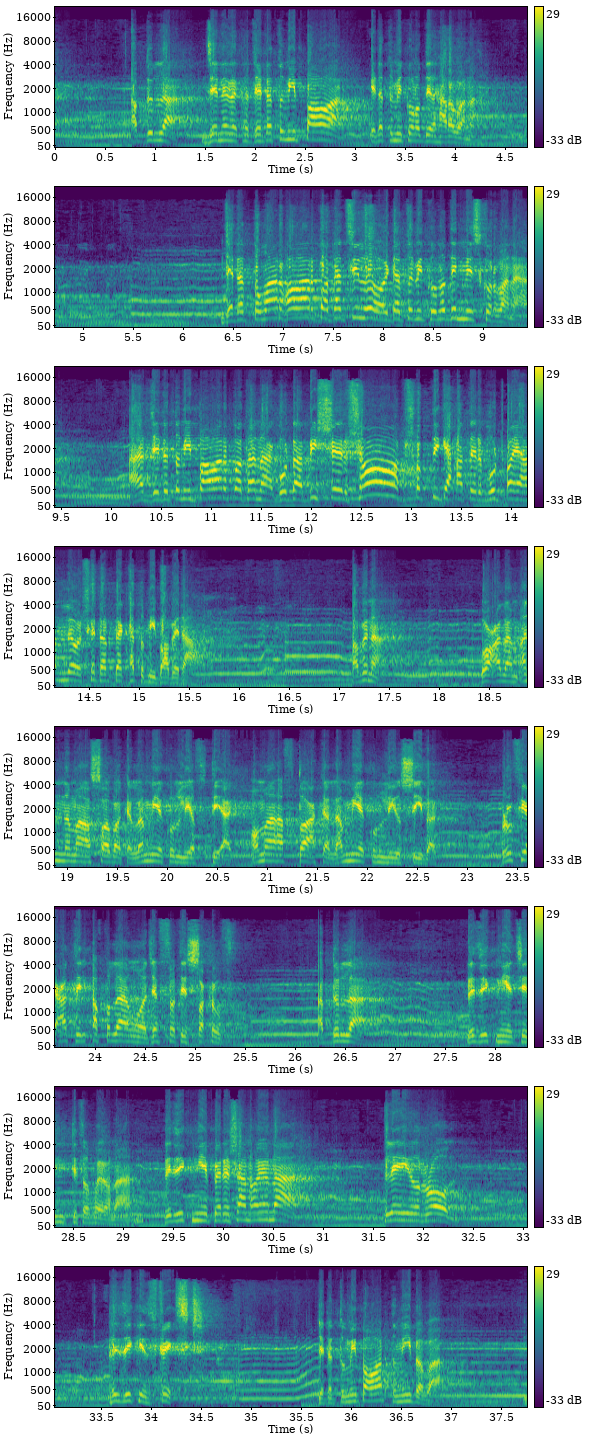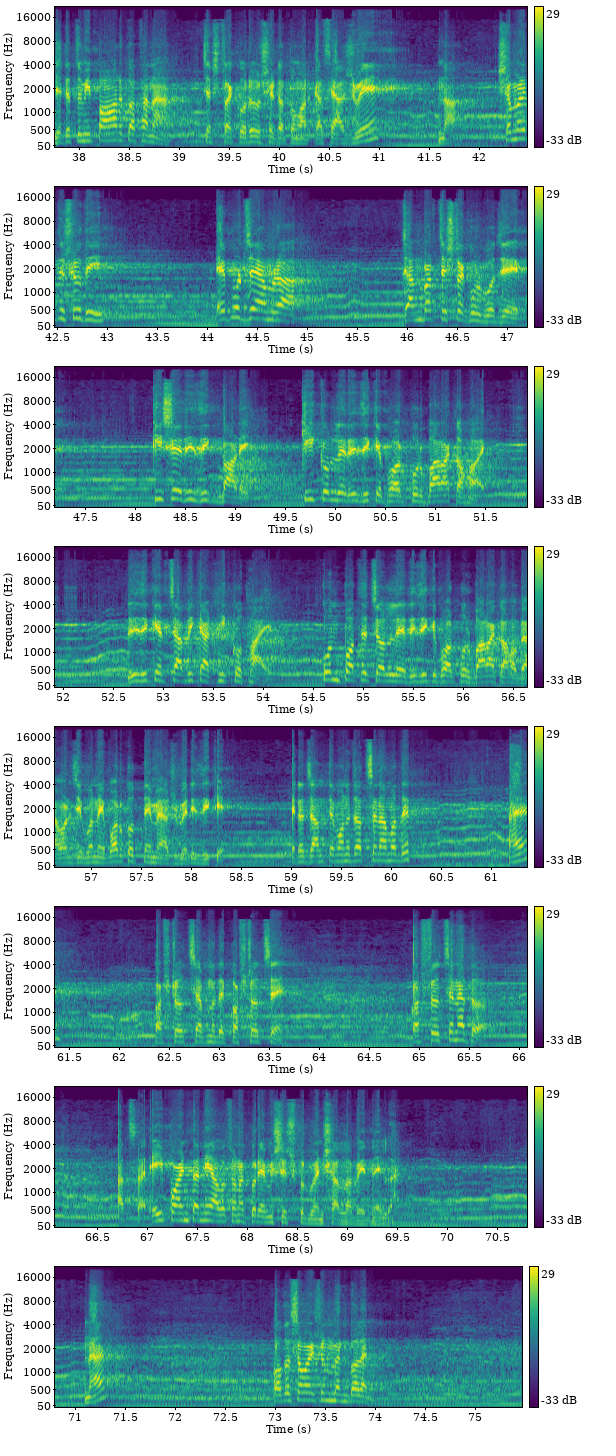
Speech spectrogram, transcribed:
আবদুল্লাহ, জেনে রাখো, যেটা তুমি পাওয়ার, এটা তুমি কোনোদিন হারাবা না। যেটা তোমার হওয়ার কথা ছিল ওটা তুমি কোনোদিন মিস করবা না। আর যেটা তুমি পাওয়ার কথা না, গোটা বিশ্বের সব শক্তিকে হাতের মুঠোয় আনলেও সেটার দেখা তুমি পাবে না। পাবে না? ওয়ালাম আন্নামা আসাবাকা লাম রুফিআতিল আকলাম ওয়া সুহুফ। আব্দুল্লাহ রিজিক নিয়ে চিন্তিত হয়েও না। রিজিক নিয়ে পেরেশান হয়েও না। প্লে ইউর রোল রিজিক ইজ ফিক্সড যেটা তুমি পাওয়ার, তুমিই পাবা। যেটা তুমি পাওয়ার কথা না, চেষ্টা করেও সেটা তোমার কাছে আসবে না। সম্মানিত শুধু এ পর্যায়ে আমরা জানবার চেষ্টা করব যে কিসে রিজিক বাড়ে? কি করলে রিজিকে ভরপুর বারাকা হয়? রিজিকের চাবিকা ঠিক কোথায়? কোন পথে চললে রিজিকে ভরপুর বারাকা হবে? আমার জীবনে বরকত নেমে আসবে রিজিকে। এটা জানতে মনে যাচ্ছে না আমাদের? হ্যাঁ? কষ্ট হচ্ছে আপনাদের? কষ্ট হচ্ছে? কষ্ট হচ্ছে না তো? আচ্ছা এই পয়েন্টটা নিয়ে আলোচনা করে আমি শেষ করব ইনশাল্লাহ বেদিনিল্লাহ না? কত সময় শুনবেন বলেন?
